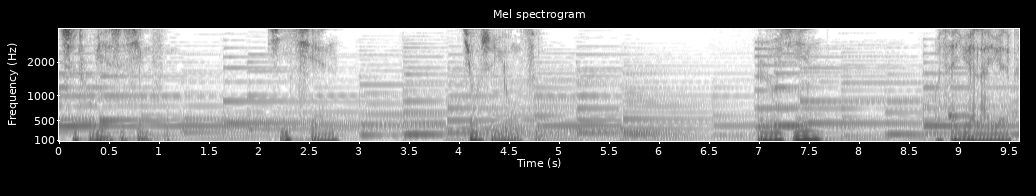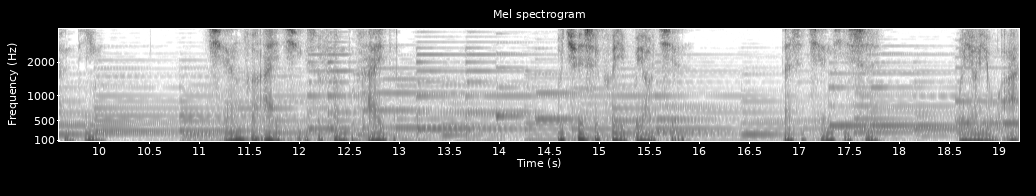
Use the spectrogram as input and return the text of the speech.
吃土也是幸福。提钱就是庸俗。而如今，我才越来越肯定，钱和爱情是分不开的。我确实可以不要钱。但是前提是，我要有爱。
